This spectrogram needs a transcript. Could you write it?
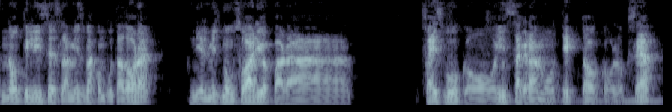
No utilices la misma computadora ni el mismo usuario para Facebook o Instagram o TikTok o lo que sea,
